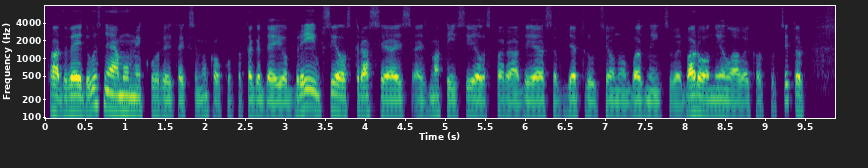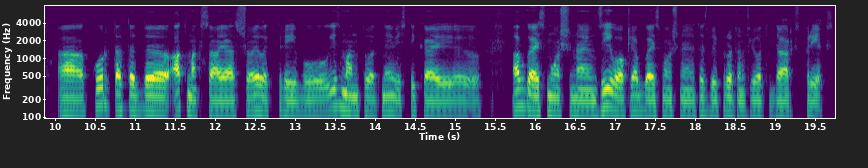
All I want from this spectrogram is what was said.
Tāda veida uzņēmumi, kuri teiksim, nu, kaut kur pa tagadējo brīvības ielas trasē aiz, aiz Matīs ielas parādījās ap ģetrūdas jauno baznīcu vai Baronu ielā vai kaut kur citur, kur tad atmaksājās šo elektrību izmantot nevis tikai apgaismošanai un dzīvokļu apgaismošanai, tas bija, protams, ļoti dārgs prieks.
